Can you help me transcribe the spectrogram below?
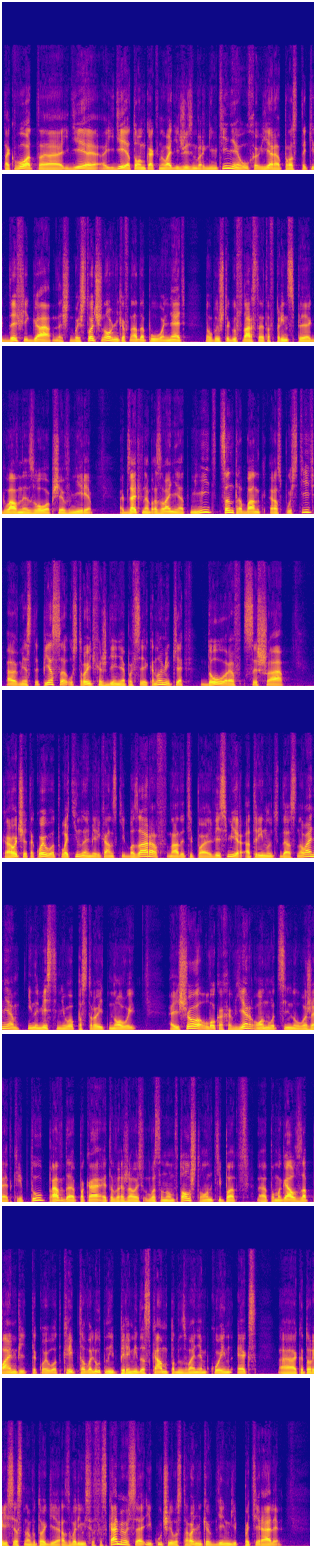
Так вот, э, идея, идея о том, как наладить жизнь в Аргентине, у Хавьера просто-таки дофига. Значит, большинство чиновников надо поувольнять, ну, потому что государство — это, в принципе, главное зло вообще в мире. Обязательно образование отменить, Центробанк распустить, а вместо песо устроить хождение по всей экономике долларов США. Короче, такой вот латиноамериканский базаров. Надо, типа, весь мир отринуть до основания и на месте него построить новый. А еще Лока Хавьер, он вот сильно уважает крипту. Правда, пока это выражалось в основном в том, что он типа э, помогал запампить такой вот криптовалютный пирамида скам под названием CoinX, э, который, естественно, в итоге развалился, соскамился, и куча его сторонников деньги потеряли.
